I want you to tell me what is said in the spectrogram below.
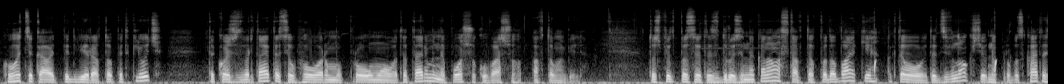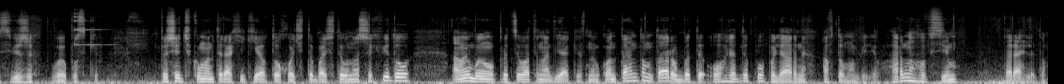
Кого цікавить підбір авто під ключ, також звертайтесь, обговоримо про умови та терміни пошуку вашого автомобіля. Тож підписуйтесь, друзі, на канал, ставте вподобайки, активовуйте дзвінок, щоб не пропускати свіжих випусків. Пишіть в коментарях, які авто хочете бачити у наших відео, а ми будемо працювати над якісним контентом та робити огляди популярних автомобілів. Гарного всім перегляду!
